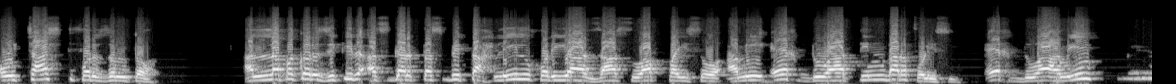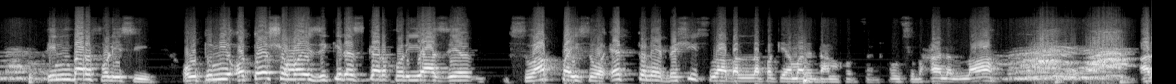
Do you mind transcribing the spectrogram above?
ও চাষ্ট পর্যন্ত আল্লাহ পাকর জিকির আসগার তসবি তাহলিল করিয়া যা সুয়াব পাইছো, আমি এক দোয়া তিনবার পড়িছি। এক দোয়া আমি তিনবার পড়িছি। ও তুমি অত সময় জিকির আসগার করিয়া যে সুয়াব পাইছো, এর তনে বেশি সুয়াব আল্লাহ পাকে আমার দান করছেন। ও সুবহানাল্লাহ। আর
